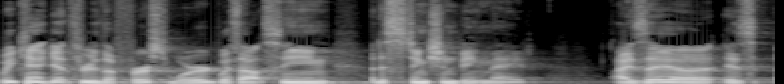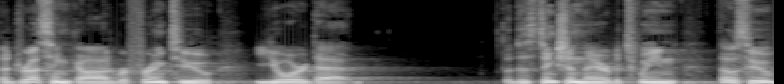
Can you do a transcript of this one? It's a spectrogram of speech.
We can't get through the first word without seeing a distinction being made. Isaiah is addressing God, referring to your dead. The distinction there between those who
